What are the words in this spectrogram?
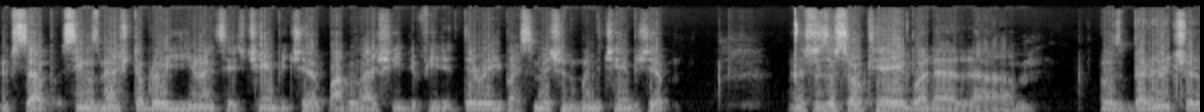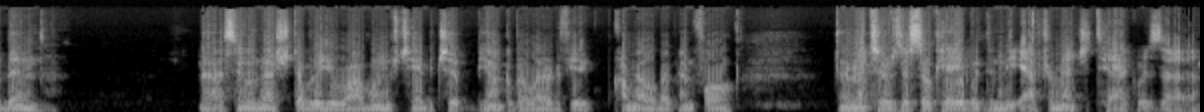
Next up, singles match WWE United States Championship. Bobby Lashley defeated Theory by submission to win the championship. This was just okay, but it, um, it was better than it should have been. Uh, match WWE Raw Women's Championship. Bianca Belair defeated Carmella by pinfall. The match it was just okay, but then the aftermatch attack was uh,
